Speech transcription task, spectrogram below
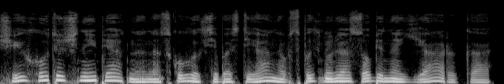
Чехоточные пятна на скулах Себастьяна вспыхнули особенно ярко,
